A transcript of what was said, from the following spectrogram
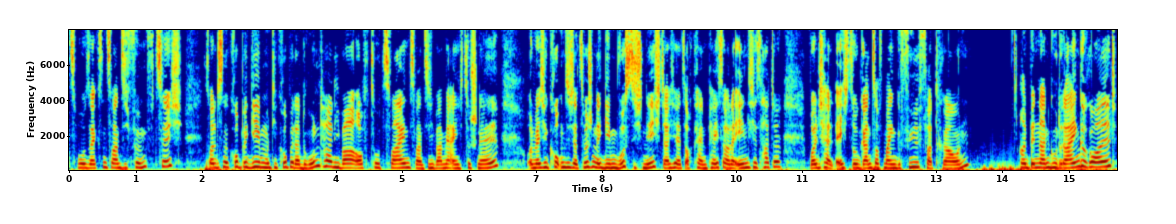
226,50 sollte es eine Gruppe geben und die Gruppe darunter, die war auf 222, die war mir eigentlich zu schnell. Und welche Gruppen sich dazwischen ergeben, wusste ich nicht. Da ich ja jetzt auch keinen Pacer oder ähnliches hatte, wollte ich halt echt so ganz auf mein Gefühl vertrauen und bin dann gut reingerollt.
